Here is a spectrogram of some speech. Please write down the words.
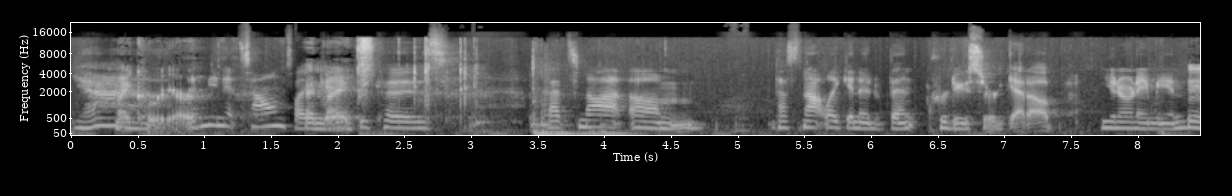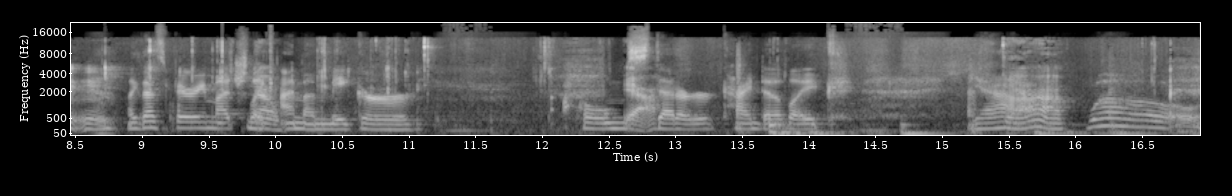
Yeah. My career. I mean, it sounds like And my- because that's not um that's not like an event producer get up. You know what I mean? Like that's very much like No. I'm a maker homesteader kind of like yeah. Yeah. Whoa.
